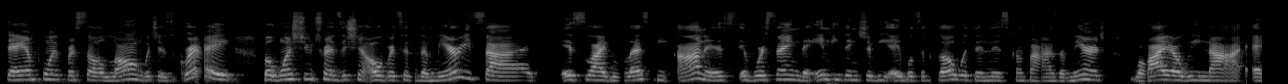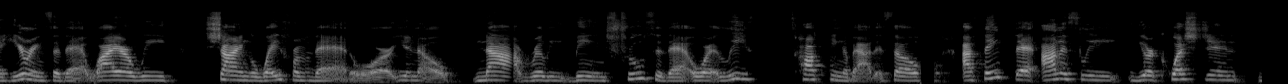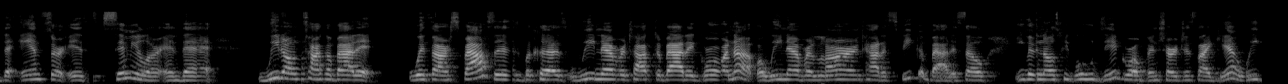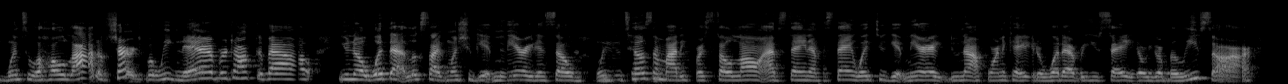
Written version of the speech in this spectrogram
standpoint for so long, which is great. But once you transition over to the married side, it's like let's be honest if we're saying that anything should be able to go within this confines of marriage why are we not adhering to that? Why are we shying away from that or you know not really being true to that or at least talking about it? So i think that honestly your question the answer is similar in that we don't talk about it with our spouses because we never talked about it growing up or we never learned how to speak about it. So even those people who did grow up in church, it's like, yeah, we went to a whole lot of church, but we never talked about, you know, what that looks like once you get married. And so when mm-hmm. you tell somebody for so long, abstain, abstain, wait till you get married, do not fornicate or whatever you say or your beliefs are,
